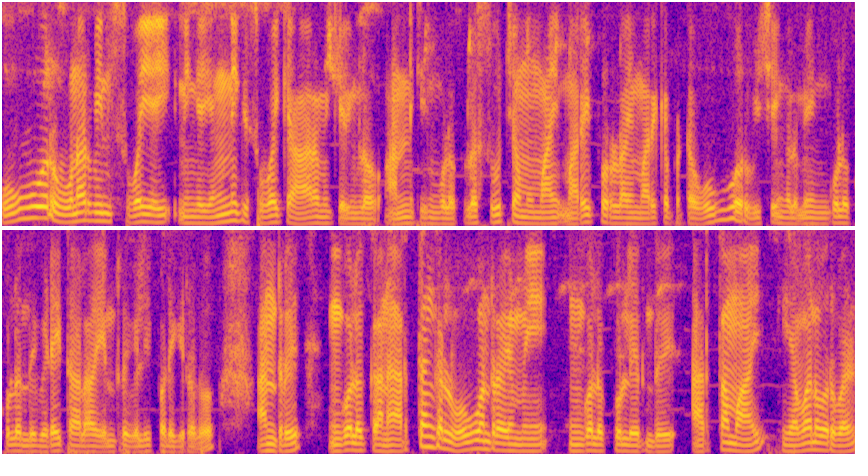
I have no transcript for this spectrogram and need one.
ஒவ்வொரு உணர்வின் சுவையை நீங்கள் என்னைக்கு சுவைக்க ஆரம்பிக்கிறீங்களோ அன்னைக்கு உங்களுக்குள்ள சூட்சமமாய் மறைப்பொருளாய் மறைக்கப்பட்ட ஒவ்வொரு விஷயங்களுமே உங்களுக்குள்ளேருந்து விடைத்தாளா என்று வெளிப்படுகிறதோ அன்று உங்களுக்கான அர்த்தங்கள் ஒவ்வொன்றையுமே உங்களுக்குள் இருந்து அர்த்தமாய் எவன் ஒருவன்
